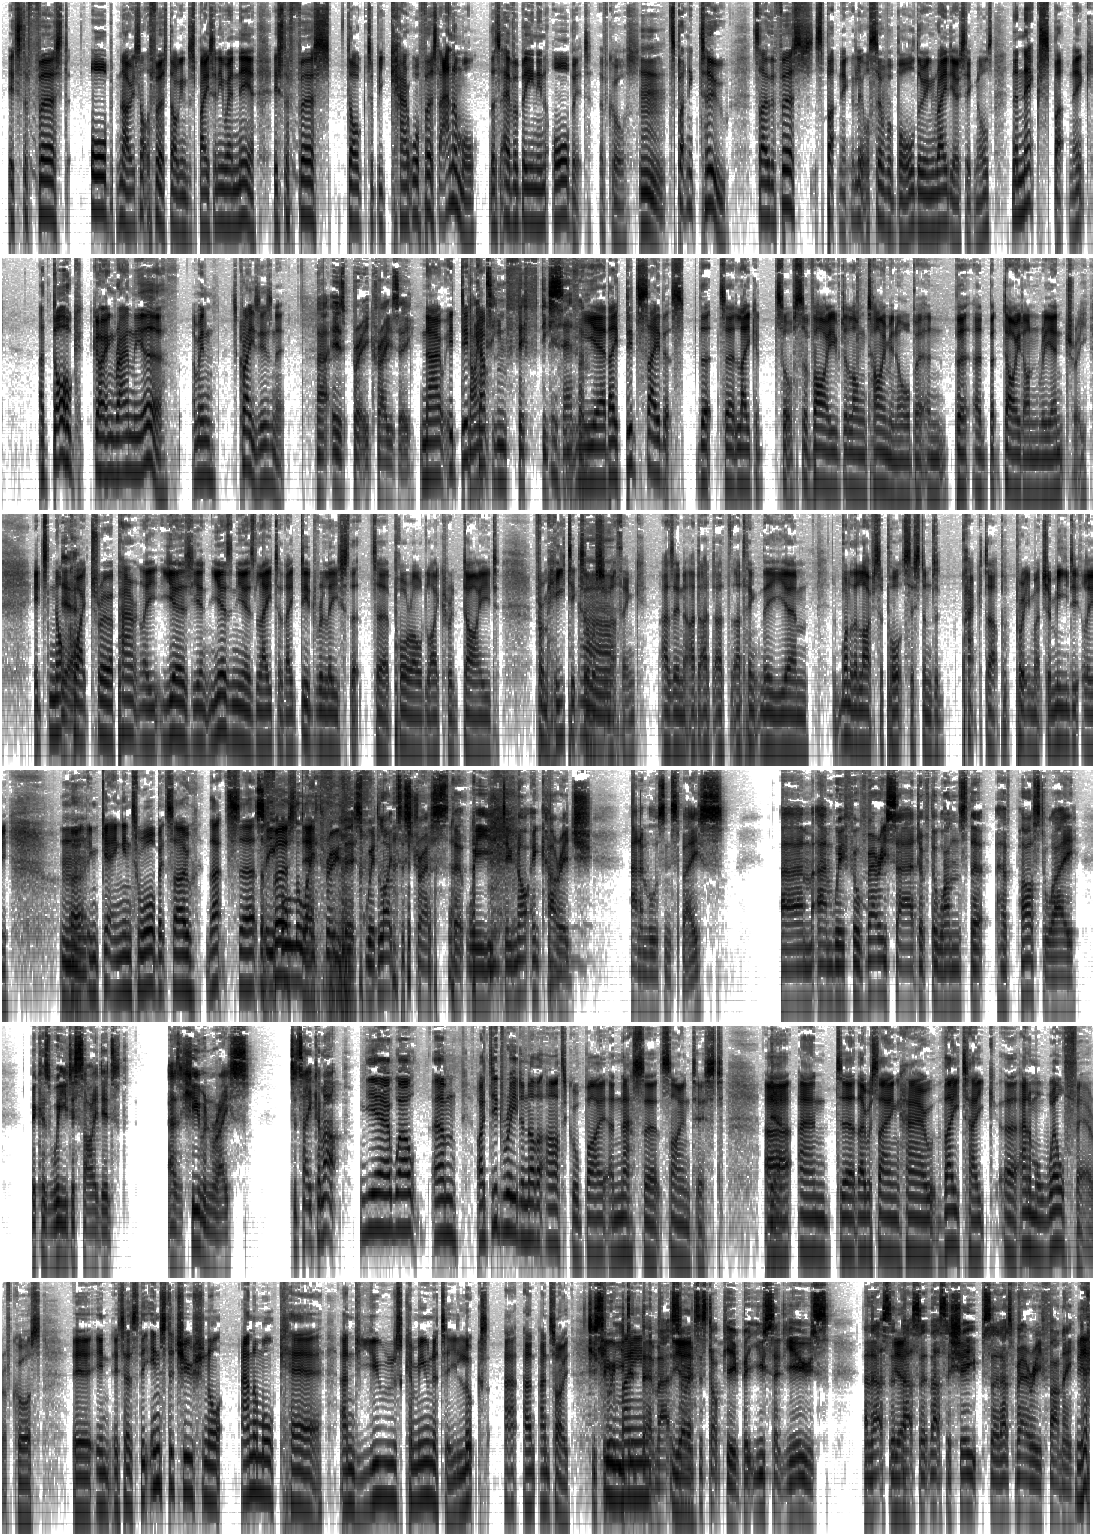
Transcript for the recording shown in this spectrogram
it's the first orb. No, it's not the first dog into space anywhere near. It's the first dog to be carried, or first animal that's ever been in orbit. Of course, Hmm. Sputnik two. So the first Sputnik, a little silver ball doing radio signals. The next Sputnik, a dog going round the Earth. I mean, it's crazy, isn't it? That is pretty crazy. Now it did come. 1957. Yeah, they did say that that uh, Lake had sort of survived a long time in orbit and but uh, but died on re-entry. It's not Yeah. quite true. Apparently, years and years and years later, they did release that uh, poor old Laika had died from heat exhaustion. Oh. I think, as in, I, I, I, I think the um, one of the life support systems had packed up pretty much immediately. Uh, in getting into orbit, so that's uh, the. See, first all the way death. through this, we'd like to stress that we do not encourage animals in space. Um, and we feel very sad of the ones that have passed away because we decided as a human race to take them up. Yeah, well, um, I did read another article by a NASA scientist, uh, Yeah. and uh, they were saying how they take uh, animal welfare, of course. Uh, In it says the institutional animal care and use community looks at, and, and sorry, Do you see what you did there, Matt? Yeah. Sorry to stop you, but you said use, and that's a, Yeah. that's a, that's a sheep, so that's very funny. Yeah.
